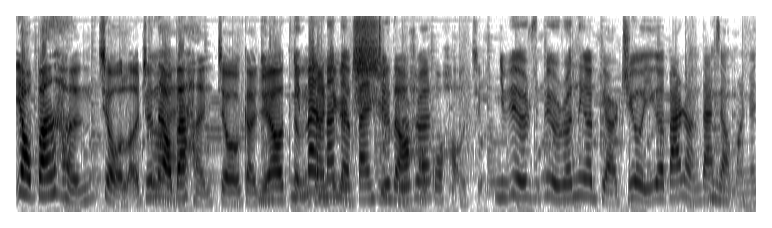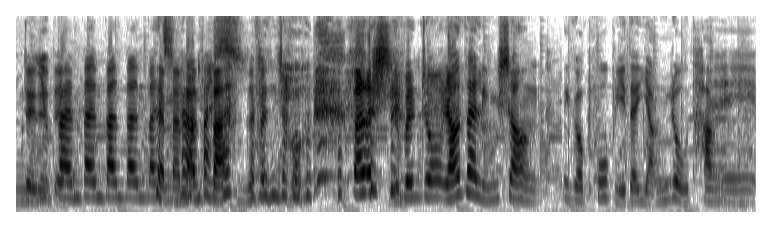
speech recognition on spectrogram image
要搬很久了，真的要对搬很久，感觉你要你慢等上这个慢的搬就吃的要比如说好过好久。你比如比如说那个表儿只有一个巴掌大小嘛，你一搬搬搬搬搬，再慢慢搬十分钟。翻了十分钟，然后再淋上那个扑鼻的羊肉汤，哎，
